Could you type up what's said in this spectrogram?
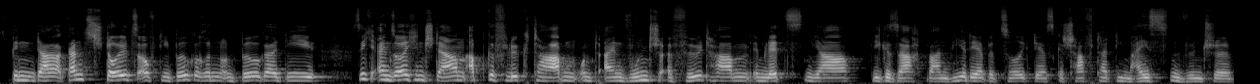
Ich bin da ganz stolz auf die Bürgerinnen und Bürger, die sich einen solchen Stern abgepflückt haben und einen Wunsch erfüllt haben. Im letzten Jahr, wie gesagt, waren wir der Bezirk, der es geschafft hat, die meisten Wünsche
